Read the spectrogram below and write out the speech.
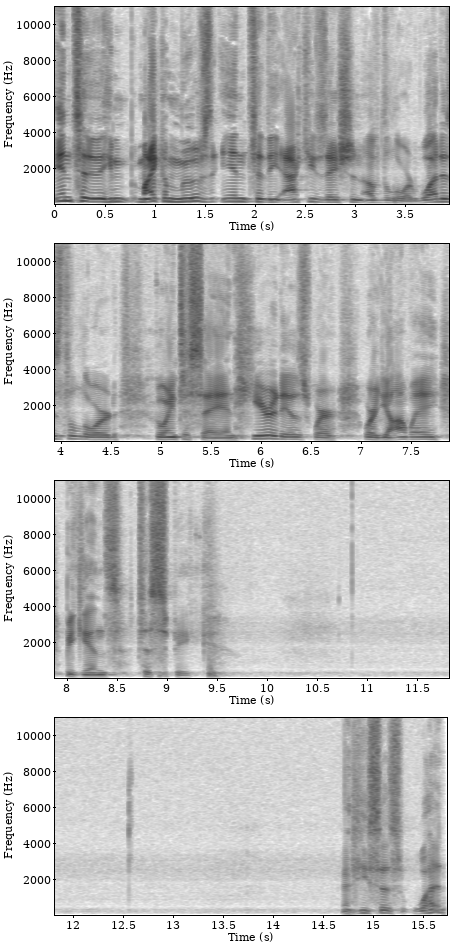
Into, he, Micah moves into the accusation of the Lord. What is the Lord going to say? And here it is where, where Yahweh begins to speak. And he says, What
